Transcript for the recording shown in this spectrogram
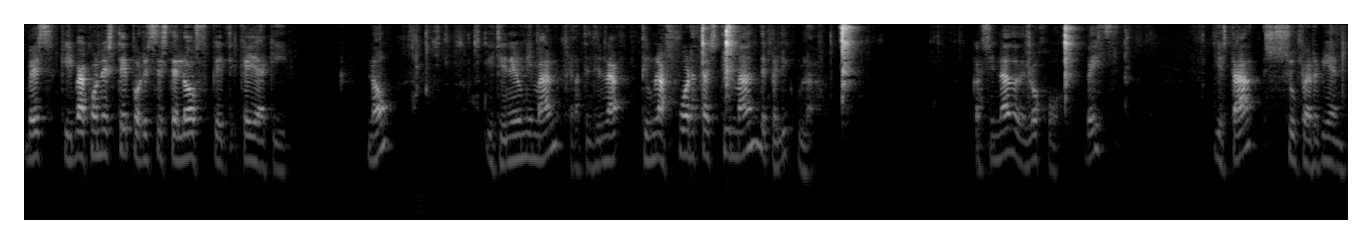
¿Ves? Que iba con este, por ese este love que, hay aquí, ¿no? Y tiene un imán, fíjate, tiene una, tiene una fuerza este imán de película. Casi nada del ojo, ¿veis? Y está súper bien.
